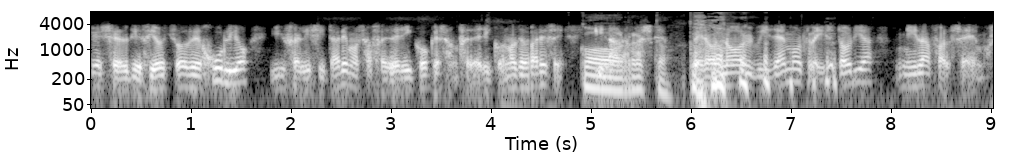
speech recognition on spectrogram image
es el 18 de julio y felicitaremos a Federico, que es San Federico, ¿no te parece? Correcto. Pero no olvidemos la historia ni la falseemos.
